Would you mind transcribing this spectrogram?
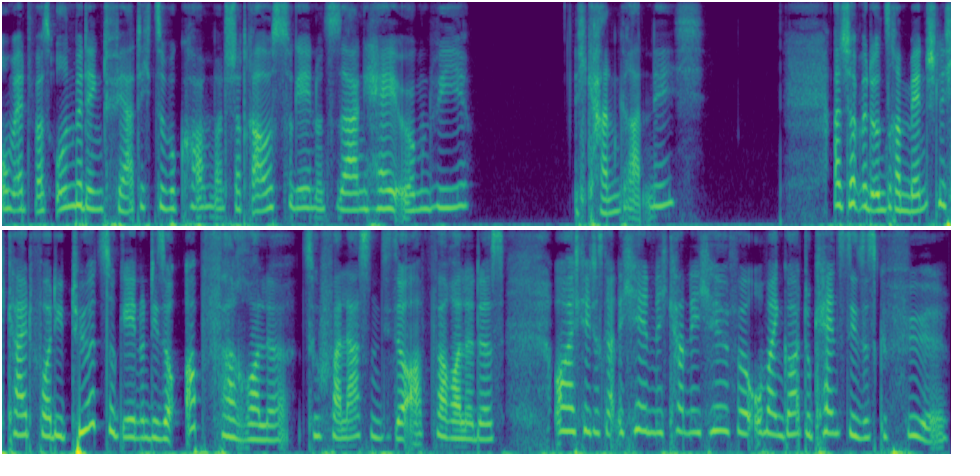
um etwas unbedingt fertig zu bekommen, anstatt rauszugehen und zu sagen, hey, irgendwie, ich kann gerade nicht? Anstatt mit unserer Menschlichkeit vor die Tür zu gehen und diese Opferrolle zu verlassen, diese Opferrolle des, oh, ich krieg das gerade nicht hin, ich kann nicht Hilfe, oh mein Gott, du kennst dieses Gefühl,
